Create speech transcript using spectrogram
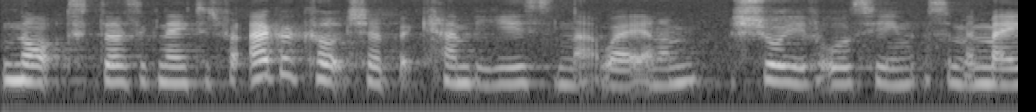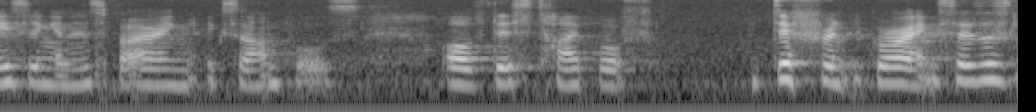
not designated for agriculture but can be used in that way. And I'm sure you've all seen some amazing and inspiring examples of this type of different growing. So there's,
